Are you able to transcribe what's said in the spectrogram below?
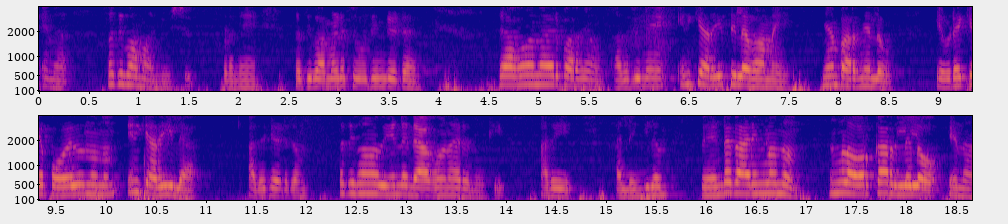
എന്ന് സത്യഭാമ അന്വേഷിച്ചു. ഉടനെ സത്യഭാമയുടെ ചോദ്യം കേട്ട് രാഘവൻ നായർ പറഞ്ഞു അത് പിന്നെ എനിക്കറിയത്തില്ല ഭാമേ. ഞാൻ പറഞ്ഞല്ലോ എവിടേക്കാണ് പോയതെന്നൊന്നും എനിക്കറിയില്ല. അത് കേട്ടതും സത്യഭാമ വീണ്ടും രാഘവൻ നായരെ നോക്കി. അതെ അല്ലെങ്കിലും വേണ്ട കാര്യങ്ങളൊന്നും നിങ്ങൾ ഓർക്കാറില്ലല്ലോ എന്ന്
